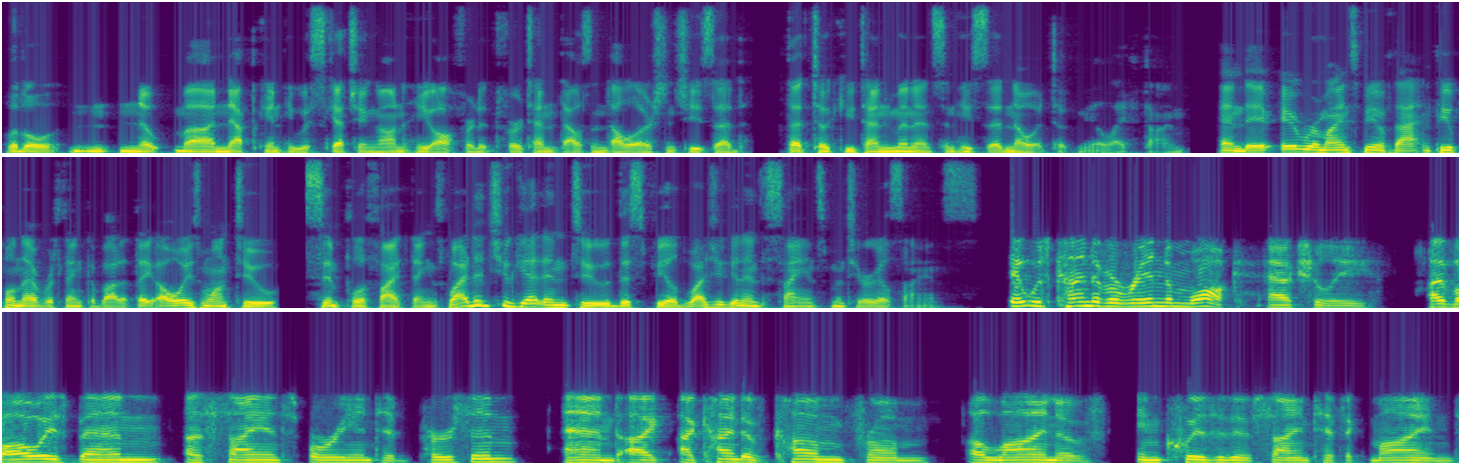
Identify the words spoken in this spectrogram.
little note, uh, napkin he was sketching on. And he offered it for $10,000 and she said, that took you 10 minutes. And he said, no, it took me a lifetime. And it, it reminds me of that. And people never think about it. They always want to simplify things. Why did you get into this field? Why did you get into science, material science? It was kind of a random walk, actually. I've always been a science oriented person, and I, I kind of come from a line of inquisitive scientific minds.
